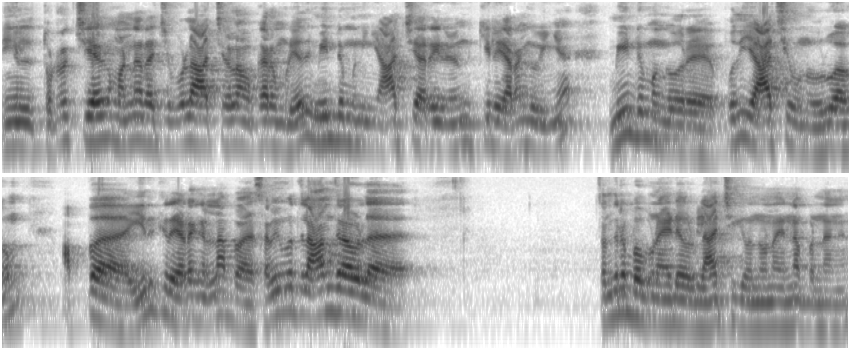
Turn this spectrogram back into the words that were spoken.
நீங்கள் தொடர்ச்சியாக மன்னர் ஆட்சி போல் ஆட்சியெல்லாம் உட்கார முடியாது. மீண்டும் நீங்கள் ஆட்சி அறையிலிருந்து கீழே இறங்குவீங்க. மீண்டும் அங்கே ஒரு புதிய ஆட்சி ஒன்று உருவாகும். அப்போ இருக்கிற இடங்கள்லாம் இப்போ சமீபத்தில் ஆந்திராவில் சந்திரபாபு நாயுடு அவர்கள் ஆட்சிக்கு வந்தோன்னா என்ன பண்ணாங்க?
